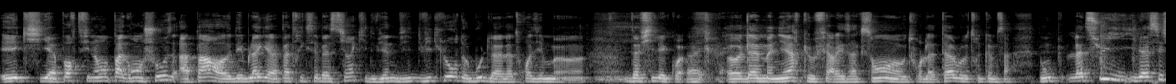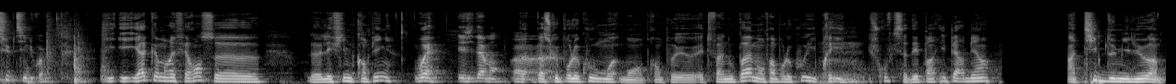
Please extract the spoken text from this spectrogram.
et qui apporte finalement pas grand chose à part euh, des blagues à la Patrick Sébastien qui deviennent vite, vite lourdes au bout de la, la troisième euh, d'affilée quoi. Ouais. De la même manière que faire les accents autour de la table ou des trucs comme ça. Donc là-dessus il, il est assez subtil quoi. il y a comme référence le- les films camping. Ouais, évidemment. Euh, Parce que pour le coup, moi, bon, après on peut être fan ou pas, mais enfin pour le coup, il je trouve que ça dépeint hyper bien un type de milieu, un-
